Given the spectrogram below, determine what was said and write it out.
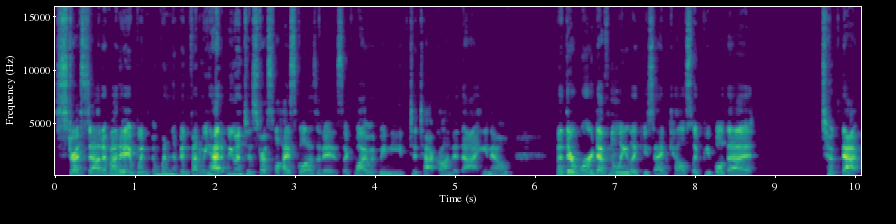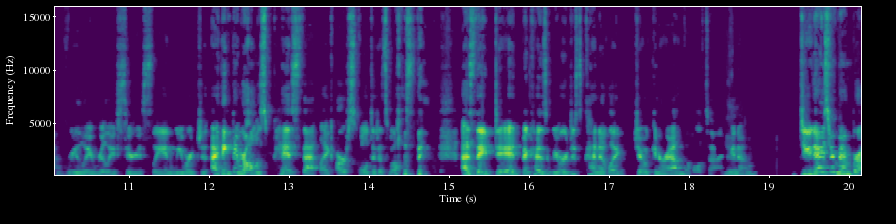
stressed out about it, it wouldn't it wouldn't have been fun. We had we went to stressful high school as it is. Like why would we need to tack on to that, you know? But there were definitely, like you said, Kels, like people that took that really, really seriously. And we were just I think they were almost pissed that like our school did as well as they as they did because we were just kind of like joking around the whole time, you know? Do you guys remember?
